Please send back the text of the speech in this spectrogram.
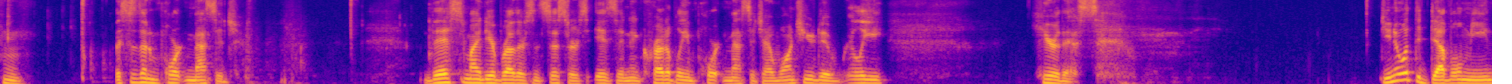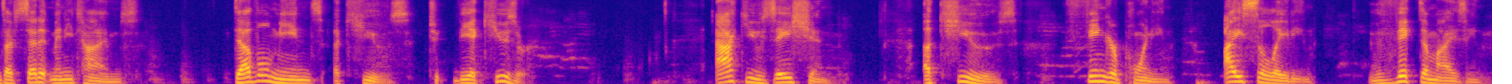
Hmm. This is an important message. This, my dear brothers and sisters, is an incredibly important message. I want you to really hear this. Do you know what the devil means? I've said it many times. Devil means accuse, to the accuser. Accusation, accuse, finger pointing, isolating, victimizing.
